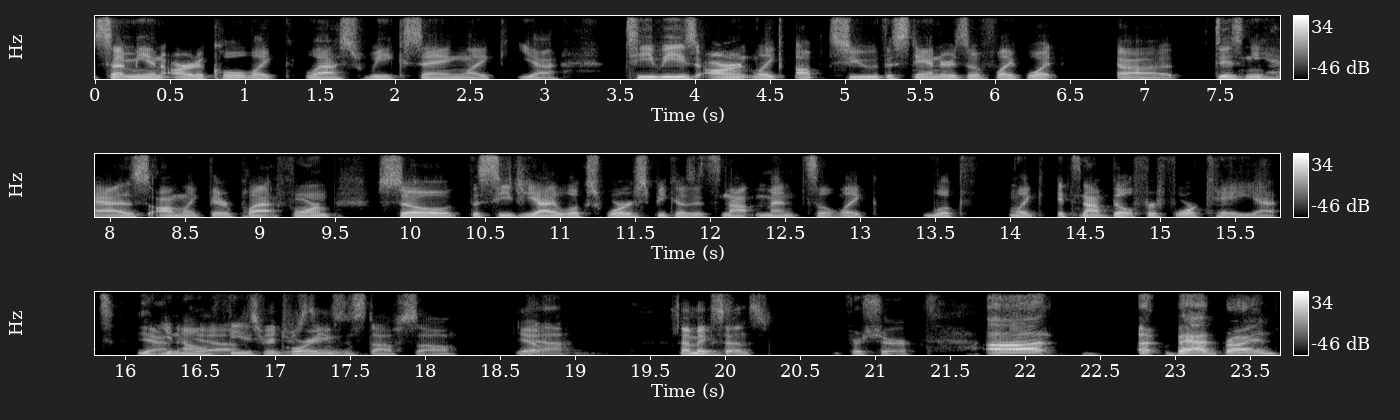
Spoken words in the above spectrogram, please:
sent me an article like last week saying like yeah, TVs aren't like up to the standards of like what uh Disney has on like their platform. So the CGI looks worse because it's not meant to like look like it's not built for 4K yet. Yeah. you know, Yeah, these recordings and stuff. So Yep. Yeah, That makes sense. for sure. Uh, uh bad Brian.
